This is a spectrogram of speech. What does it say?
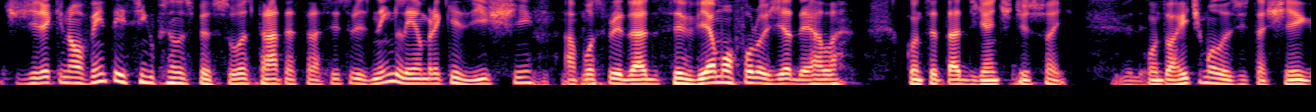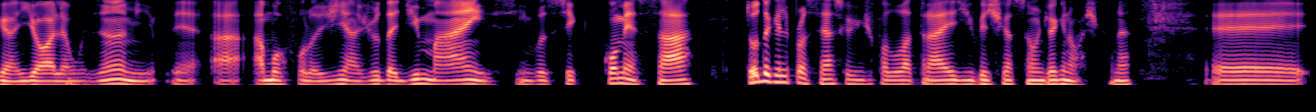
Te diria que 95% das pessoas tratam extracístoles nem lembra que existe a possibilidade de você ver a morfologia dela quando você está diante disso aí. Beleza. Quando o arritmologista chega e olha um exame, é, a, a, morfologia ajuda demais em você começar todo aquele processo que a gente falou lá atrás de investigação diagnóstica, né? É,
